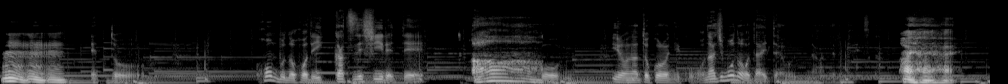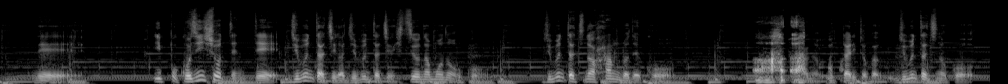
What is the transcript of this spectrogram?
うんうんうん。えっと本部の方で一括で仕入れてあこういろんなところにこう同じものを大体並んでるじゃないですかあ。はいはいはい。で一方個人商店って自分たちが自分たちが必要なものをこう自分たちの販路でこうあの売ったりとか自分たちのこう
